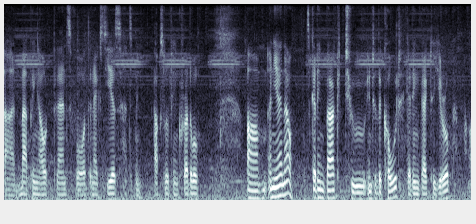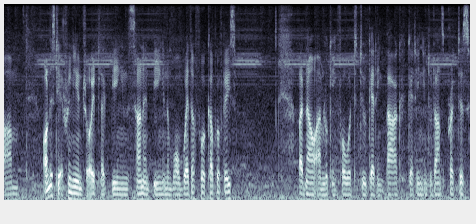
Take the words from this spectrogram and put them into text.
and mapping out plans for the next years. It's been absolutely incredible. Um, and yeah, now it's getting back to into the cold, getting back to Europe. Um, honestly, I really enjoyed like being in the sun and being in the warm weather for a couple of days. But now I'm looking forward to getting back, getting into dance practice,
